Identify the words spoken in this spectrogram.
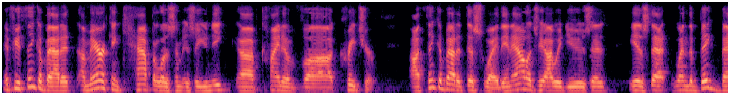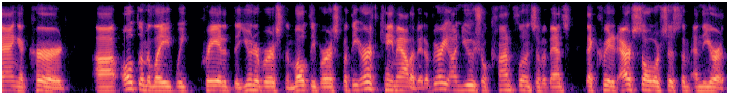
If you think about it, American capitalism is a unique uh, kind of uh, creature. Uh, think about it this way. The analogy I would use is, is that when the Big Bang occurred, uh, ultimately, we created the universe, the multiverse, but the Earth came out of it, a very unusual confluence of events that created our solar system and the Earth.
